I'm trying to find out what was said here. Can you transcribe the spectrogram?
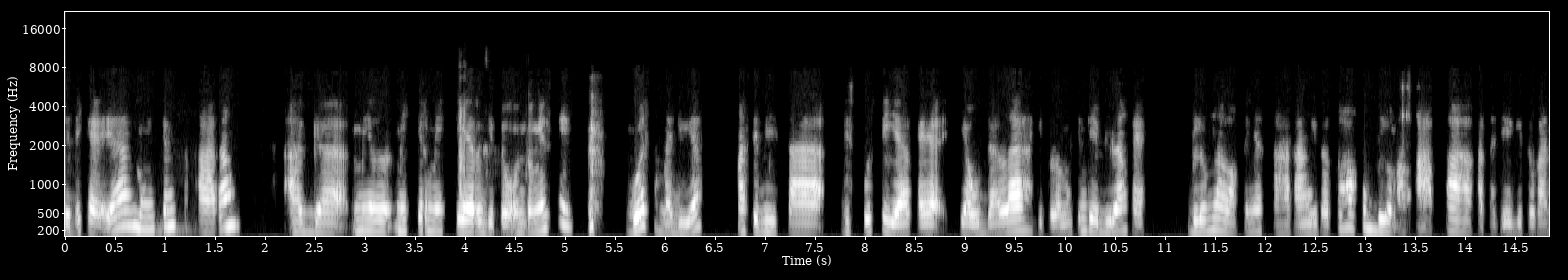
Jadi kayak ya mungkin sekarang agak mikir-mikir gitu. Untungnya sih gue sama dia masih bisa diskusi ya kayak ya udahlah gitu loh. Mungkin dia bilang kayak belum lah waktunya sekarang gitu. Tuh aku belum apa-apa kata dia gitu kan.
